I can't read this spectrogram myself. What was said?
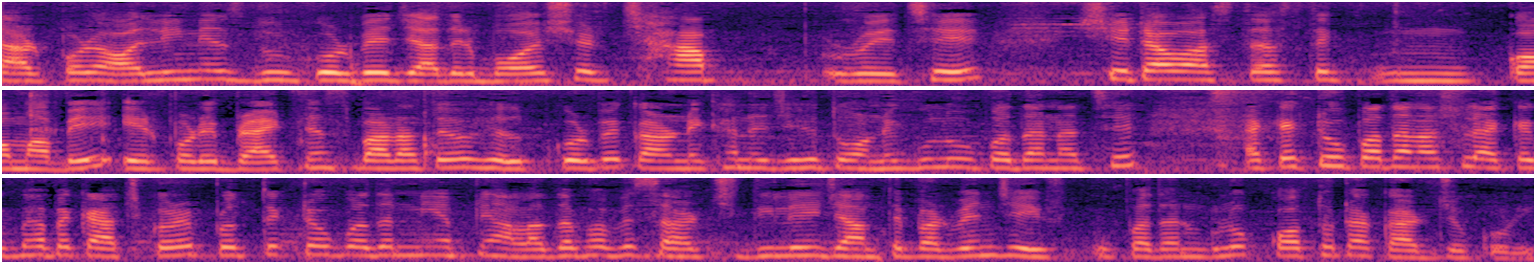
তারপরে অয়েলিনেস দূর করবে, যাদের বয়সের ছাপ রয়েছে সেটাও আস্তে আস্তে কমাবে। এরপরে ব্রাইটনেস বাড়াতেও হেল্প করবে, কারণ এখানে যেহেতু অনেকগুলো উপাদান আছে এক একটা উপাদান আসলে এক একভাবে কাজ করে। প্রত্যেকটা উপাদান নিয়ে আপনি আলাদাভাবে সার্চ দিলেই জানতে পারবেন যে এই উপাদানগুলো কতটা কার্যকরী।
